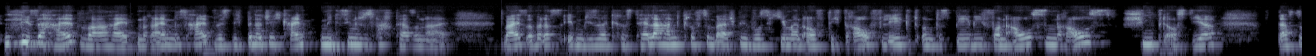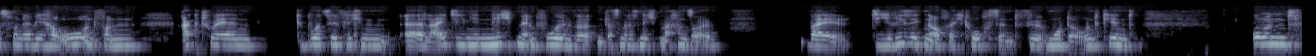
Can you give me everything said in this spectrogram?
in diese Halbwahrheiten rein, das Halbwissen. Ich bin natürlich kein medizinisches Fachpersonal. Ich weiß aber, dass eben dieser Kristelle-Handgriff zum Beispiel, wo sich jemand auf dich drauflegt und das Baby von außen rausschiebt aus dir, dass das von der WHO und von aktuellen geburtshilflichen äh, Leitlinien nicht mehr empfohlen wird und dass man das nicht machen soll, weil die Risiken auch recht hoch sind für Mutter und Kind. Und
